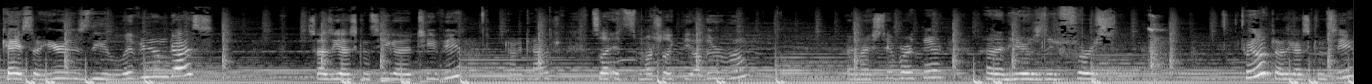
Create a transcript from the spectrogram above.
Okay, so here is the living room, guys. So as you guys can see, got a TV, got a couch. So it's much like the other room. Got a nice table right there. And then here's the first toilet, as you guys can see.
